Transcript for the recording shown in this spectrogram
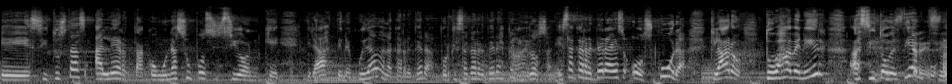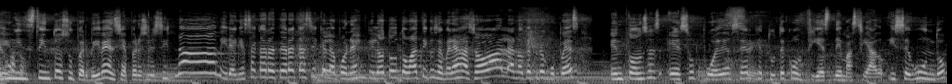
eh, si tú estás alerta con una suposición que, mira, ten cuidado en la carretera, porque esa carretera es peligrosa, esa carretera es oscura. Claro, tú vas a venir así todo el tiempo, es un instinto de supervivencia, pero si decís, no, mira, en esa carretera casi que la pones en piloto automático y se maneja sola, no te preocupes, entonces eso puede hacer que tú te confíes demasiado. Y segundo,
